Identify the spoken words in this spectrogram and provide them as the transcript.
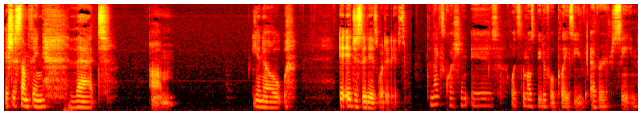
it's just something that um you know it, it just it is what it is. The next question is What's the most beautiful place you've ever seen?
